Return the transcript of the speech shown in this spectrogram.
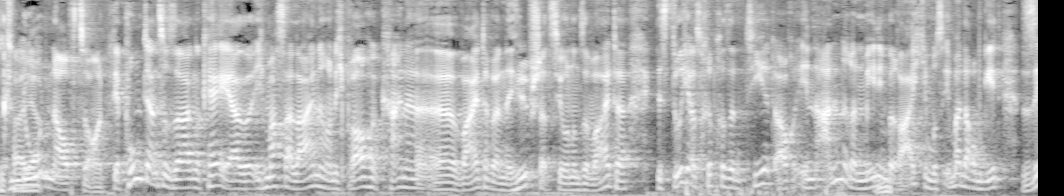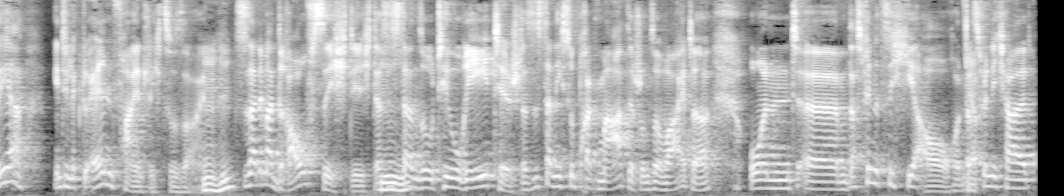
total, Knoten ja. aufzuhauen. Der Punkt dann zu sagen, okay, also ich mache es alleine und ich brauche keine äh, weitere eine Hilfsstation und so weiter, ist durchaus repräsentiert auch in anderen Medienbereichen, wo es immer darum geht, sehr intellektuellenfeindlich zu sein. Mhm. Es ist dann immer draufsichtig, das mhm. ist dann so Theorie theoretisch, das ist dann nicht so pragmatisch und so weiter. Und ähm, das findet sich hier auch. Und das ja. finde ich halt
